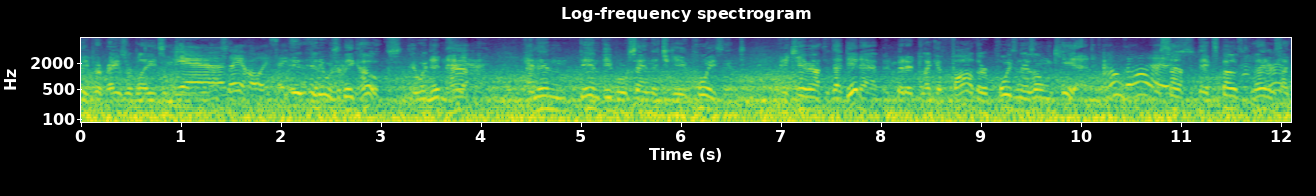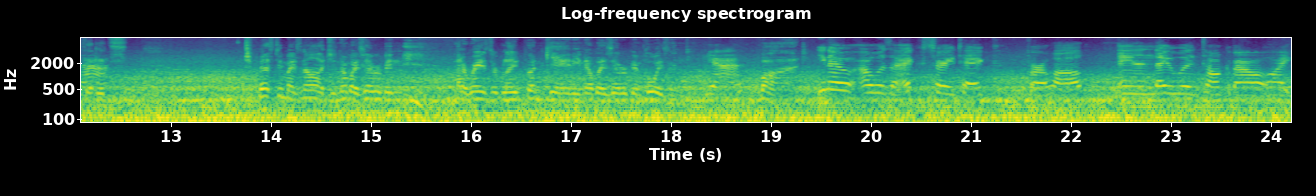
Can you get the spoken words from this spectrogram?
they put razor blades in. yeah, they always say and, and it was a big hoax. It didn't happen. Yeah. And then then people were saying that you get poisoned, and it came out that that did happen. But it, like a father poisoned his own kid. Oh gosh. Exposed to I've later. It's heard like that. that. It's to best anybody's knowledge, and nobody's ever been had a razor blade put in candy. Nobody's ever been poisoned. Yeah. But You know, I was an X-ray tech for a while, and they would talk about like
